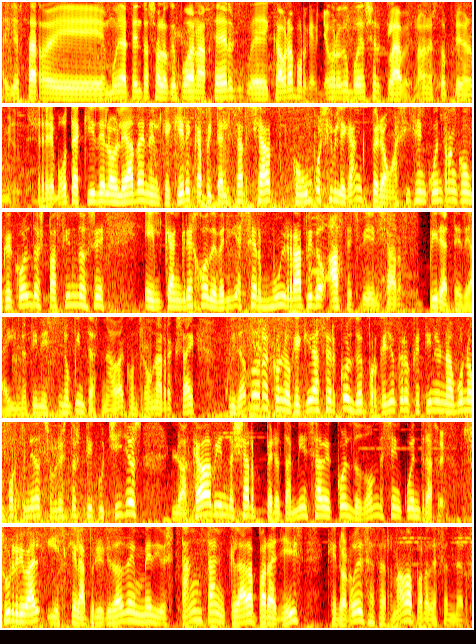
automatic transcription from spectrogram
hay que estar eh, muy atentos a lo que puedan hacer eh, Cabra, porque yo creo que pueden ser claves, ¿no? En estos primeros minutos. Rebote aquí de la oleada en el que quiere capitalizar Sharp con un posible gank, pero aún así se encuentran con que Coldo está haciéndose el cangrejo, debería ser muy rápido. Haces bien, Sharp, pírate de ahí, no, tienes, no pintas nada contra una Rek'Sai. Cuidado ahora con lo que quiere hacer Coldo, ¿eh? porque yo creo que tiene una buena oportunidad sobre estos picuchillos. Lo acaba viendo Sharp, pero también sabe Coldo dónde se encuentra su rival y es que la prioridad en medio es tan tan clara para Jace que no puedes hacer nada para defenderte.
